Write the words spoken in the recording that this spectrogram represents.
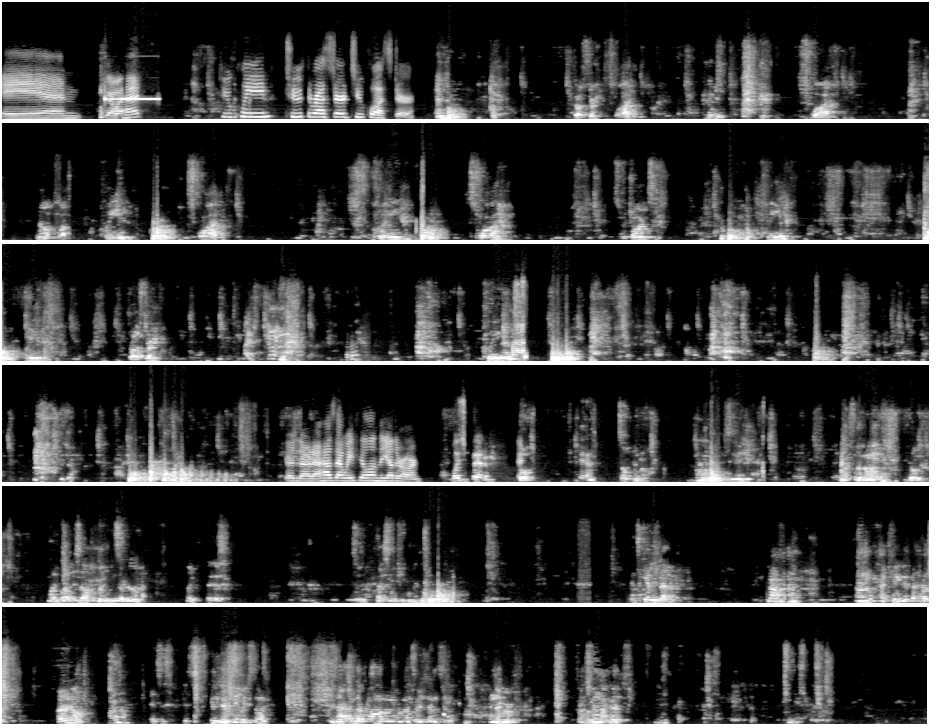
And go ahead. Two clean, two thruster, two cluster. Thruster, squat. squat. Now cluster, clean, squat, clean, squat, switch arms, clean, clean, thruster, clean and squat. Good, Laura. How's that weight feel on the other arm? Much better. Go. Yeah. See? That's the line. Go. My butt is up, my knees are not. Like this. So that's what you do. It's getting better. No. I don't know. if I can't get the head. I don't know. I don't know. It's just, it's confusing. It's not. Because I had that problem when I was in I never fractured my hips.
